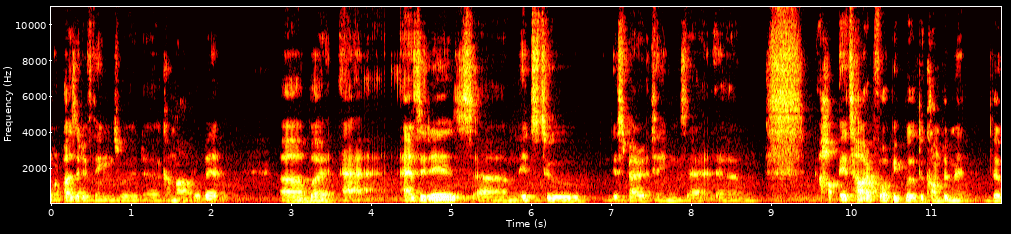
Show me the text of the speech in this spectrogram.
more positive things would uh, come out of it. Uh, but uh, as it is, um, it's two disparate things that um, it's hard for people to complement the,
